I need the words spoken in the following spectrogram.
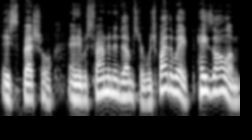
is special, and it was found in a dumpster. Which, by the way, hey Zalem,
